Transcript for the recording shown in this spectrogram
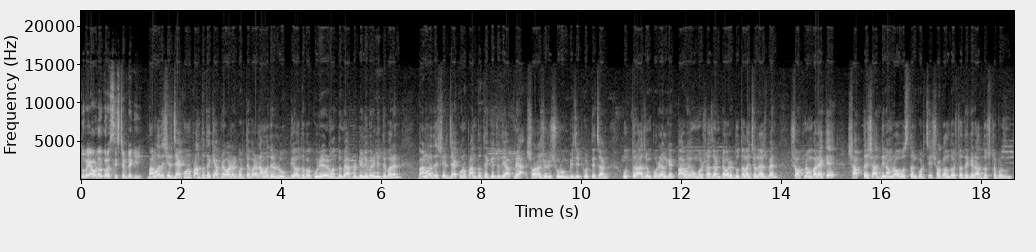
তো ভাই অর্ডার করার সিস্টেমটা কি? বাংলাদেশের যে কোনো প্রান্ত থেকে আপনি অর্ডার করতে পারেন আমাদের লুক দিয়ে অথবা কুরিয়ারের মাধ্যমে আপনি ডেলিভারি নিতে পারেন। বাংলাদেশের যে কোনো প্রান্ত থেকে যদি আপনি সরাসরি শোরুম ভিজিট করতে চান উত্তর আজমপুর রেলগেট পার হয়ে ওমর শাহজাহান টাওয়ারের দোতলায় চলে আসবেন। শপ নাম্বার একে সপ্তাহে সাত দিন আমরা অবস্থান করছি সকাল দশটা থেকে রাত দশটা পর্যন্ত।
